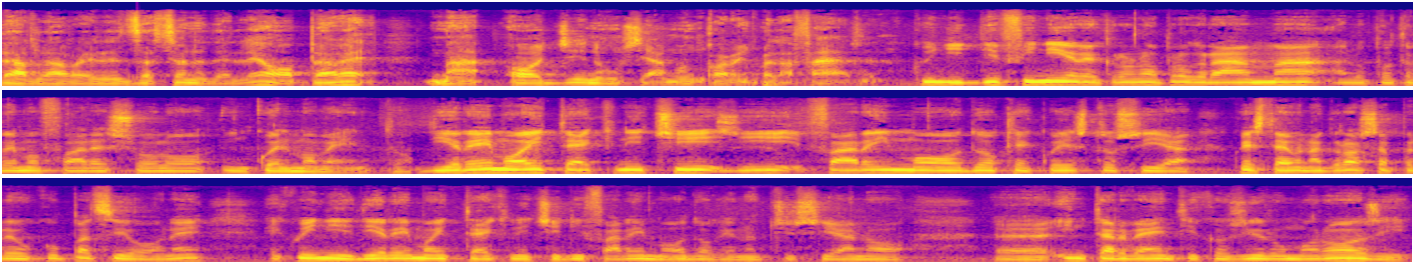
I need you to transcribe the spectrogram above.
per la realizzazione delle opere, ma oggi non siamo ancora in quella fase. Quindi definire il cronoprogramma lo potremo fare solo in quel momento. Diremo ai tecnici di fare in modo che sia, questa è una grossa preoccupazione e quindi diremo ai tecnici di fare in modo che non ci siano eh, interventi così rumorosi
